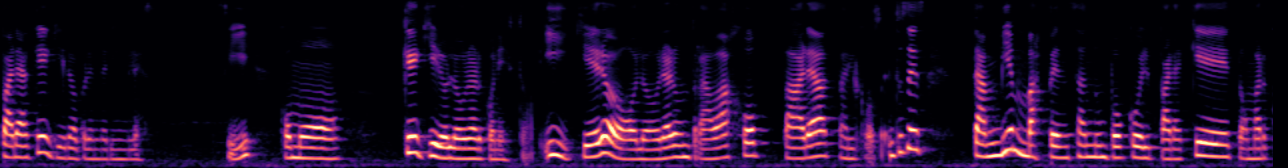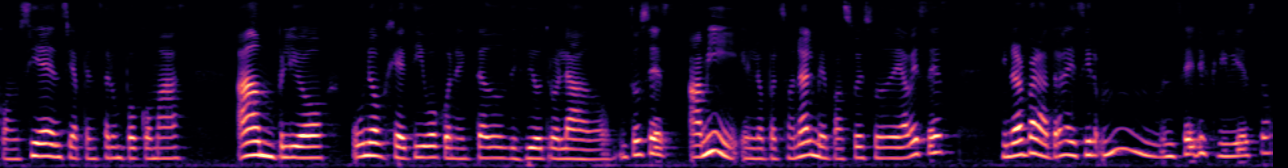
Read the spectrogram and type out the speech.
¿para qué quiero aprender inglés? ¿Sí? Como ¿Qué quiero lograr con esto? Y quiero lograr un trabajo para tal cosa. Entonces, también vas pensando un poco el para qué, tomar conciencia, pensar un poco más amplio, un objetivo conectado desde otro lado. Entonces, a mí en lo personal me pasó eso de a veces mirar para atrás y decir, mm, ¿en serio escribí eso?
